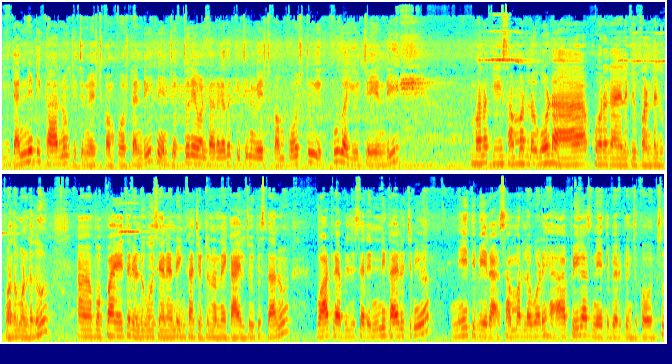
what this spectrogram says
వీటన్నిటి కారణం కిచెన్ వేస్ట్ కంపోస్ట్ అండి. నేను చెప్తూనే ఉంటాను కదా కిచెన్ వేస్ట్ కంపోస్ట్ ఎక్కువగా యూజ్ చేయండి. మనకి సమ్మర్లో కూడా కూరగాయలకి పండ్లకి కొదవ ఉండదు. బొప్పాయి అయితే రెండు కోసానండి ఇంకా చెట్టును ఉన్నాయి కాయలు చూపిస్తాను. వాటర్ యాపిల్ చూసారు ఎన్ని కాయలు వచ్చినాయో? నేతి బీర. సమ్మర్లో కూడా హ్యాపీగా నేతి బీర పెంచుకోవచ్చు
